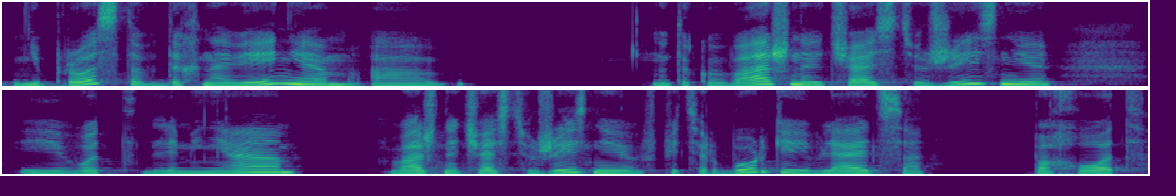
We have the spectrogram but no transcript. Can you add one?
не просто вдохновением, а ну, такой важной частью жизни. И вот для меня важной частью жизни в Петербурге является поход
